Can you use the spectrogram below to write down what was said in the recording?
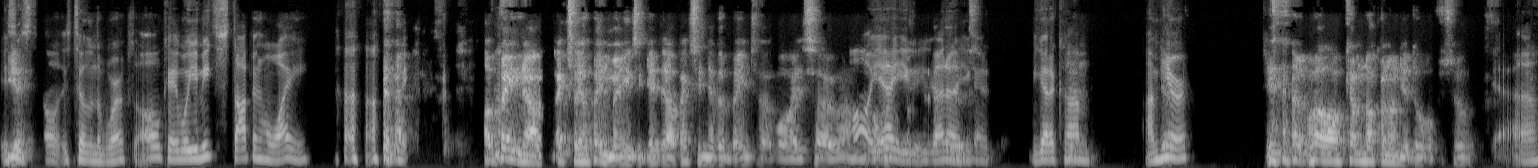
Is yeah. it still, it's still in the works? Oh, okay. Well, you need to stop in Hawaii. I've been um, actually I've been meaning to get there. I've actually never been to Hawaii, so um, oh yeah, you, you gotta you gotta you gotta come. Yeah. I'm yeah. here. Yeah, well, I'll come knocking on your door for sure. Yeah.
